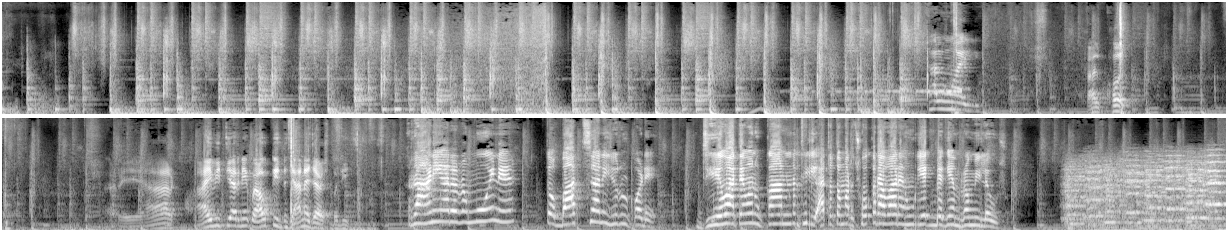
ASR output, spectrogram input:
હાલ ખોલ. અરે યાર આવી ત્યારની કોઈ આવતી જ નથી આને જ આવે બધી. રાણી યાર રમવું હોય ને તો બાદશાહની જરૂર પડે. જેવા તેવાનું કામ નથી આ તો તમારા છોકરા વારે હું એક બે ગેમ રમી લઉં છું.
